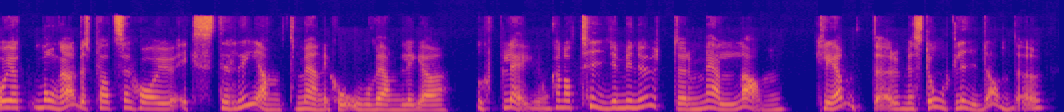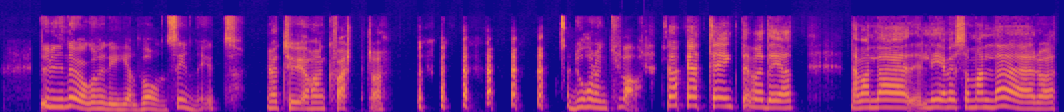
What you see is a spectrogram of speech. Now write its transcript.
Och jag, många arbetsplatser har ju extremt människoovänliga upplägg. De kan ha tio minuter mellan klienter med stort lidande. I mina ögon är det helt vansinnigt. Jag tror jag har en kvart då. Du har en kvart? jag tänkte på det att när man lär, lever som man lär och att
